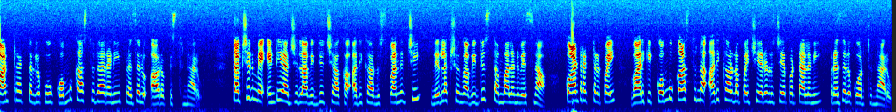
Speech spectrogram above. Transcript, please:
కాంట్రాక్టర్లకు కొమ్ము కాస్తున్నారని ప్రజలు ఆరోపిస్తున్నారు. తక్షణమే ఎన్టీఆర్ జిల్లా విద్యుత్ శాఖ అధికారులు స్పందించి నిర్లక్ష్యంగా విద్యుత్ స్తంభాలను వేసిన కాంట్రాక్టర్పై వారికి కొమ్ము కాస్తున్న అధికారులపై చర్యలు చేపట్టాలని ప్రజలు కోరుతున్నారు.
